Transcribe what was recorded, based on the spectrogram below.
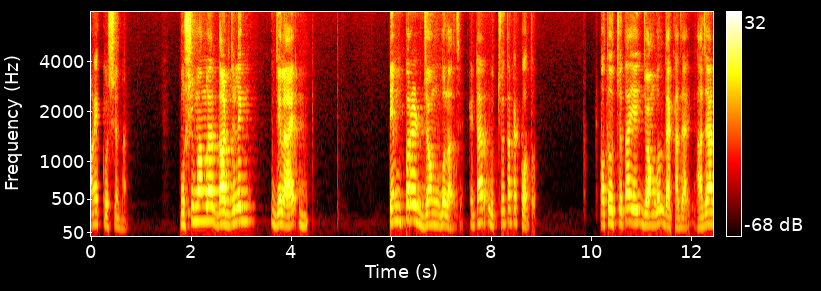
অনেক কোশ্চেন হয়। পশ্চিমবাংলার দার্জিলিং জেলায় টেম্পারেট জঙ্গল আছে। এটার উচ্চতাটা কত? কত উচ্চতায় এই জঙ্গল দেখা যায়। হাজার,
